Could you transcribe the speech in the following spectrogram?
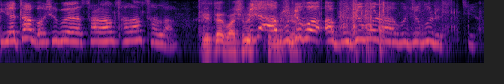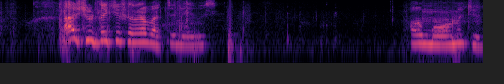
Yeter başımı salam salam salam. Yeter başını Bir de şişirmiş abu ya. cubur abu cubur abu cubur istiyor. Ha şuradaki Fenerbahçeliymiş. Ha Muhammed yazıyor.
